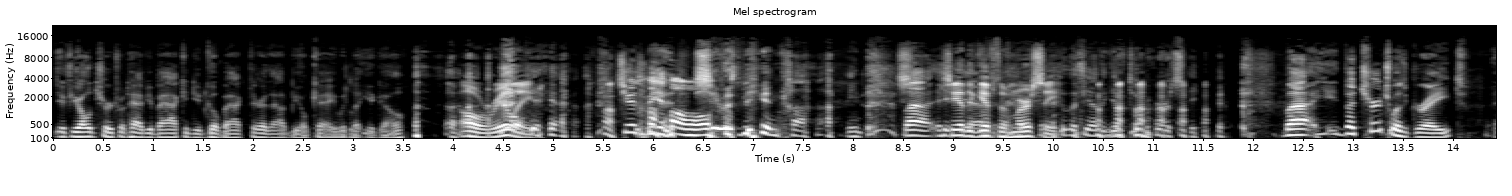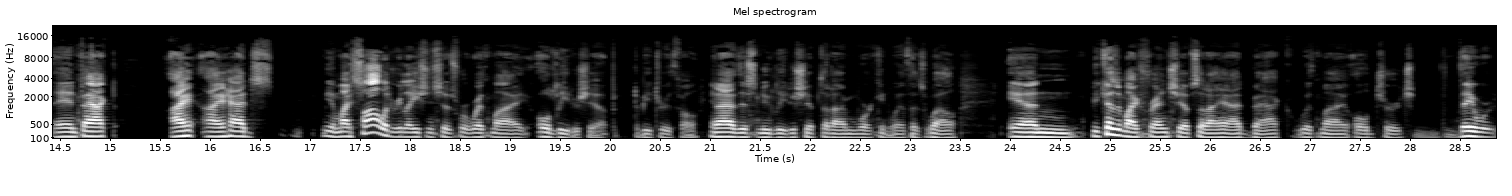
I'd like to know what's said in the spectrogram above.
if your old church would have you back and you'd go back there, that would be okay. We'd let you go." Oh, really? yeah. She was being Oh. she was being kind, but She had the gift of mercy. she had the gift of mercy. but the church was great. In fact, I I had you know my solid relationships were with my old leadership, to be truthful, and I have this new leadership that I'm working with as well. And because of my friendships that I had back with my old church, they were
